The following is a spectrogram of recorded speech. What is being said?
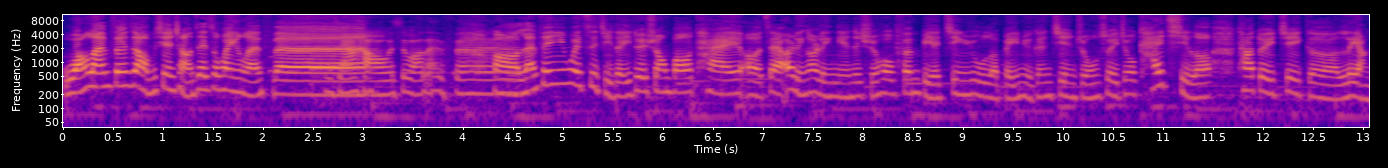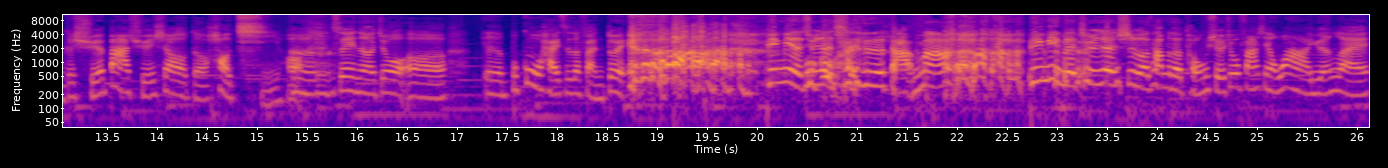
王兰芬在我们现场，再次欢迎兰芬。大家好，我是王兰芬。啊，兰芬因为自己的一对双胞胎，呃，在二零二零年的时候分别进入了北女跟建中，所以就开启了他对这个两个学霸学校的好奇哈。嗯、所以呢，就呃呃不顾孩子的反对，拼命的去认识孩子的打骂，拼命的去认识了他们的同学，就发现哇，原来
